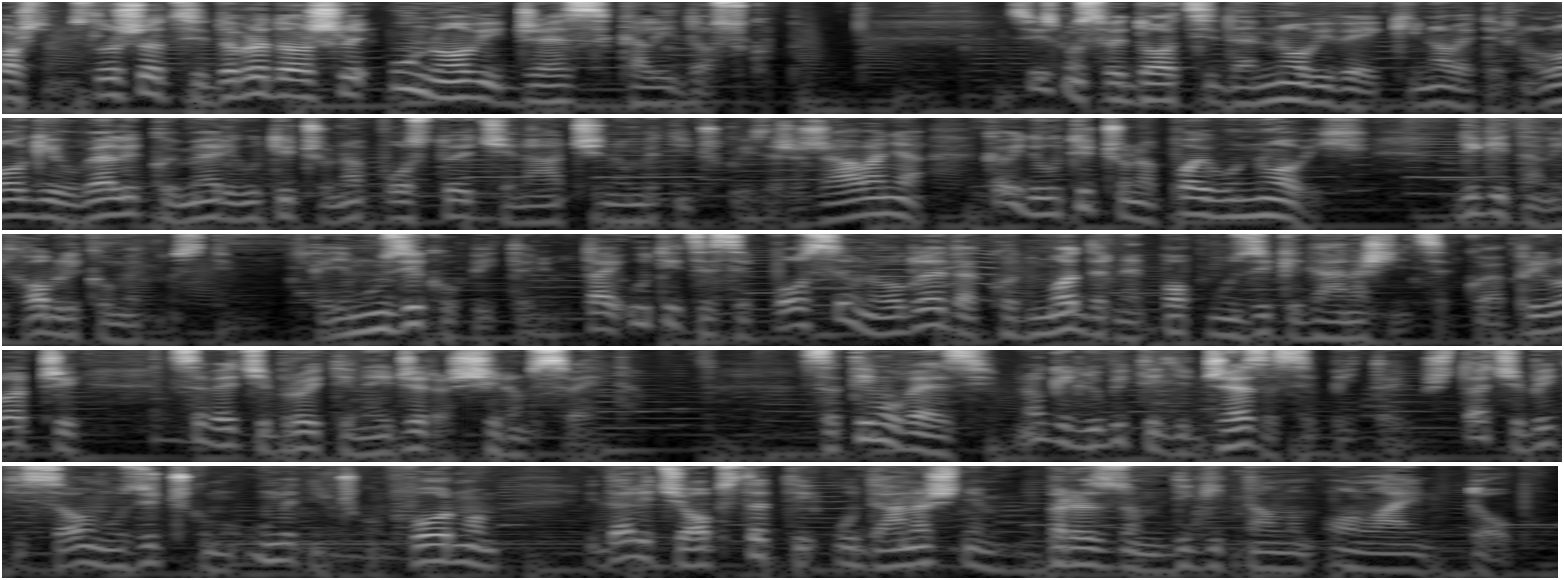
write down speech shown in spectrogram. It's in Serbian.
Poštovani slušalci, dobrodošli u novi Jazz Kalidoskop. Svi smo svedoci da novi vek i nove tehnologije u velikoj meri utiču na postojeće načine umetničkog izražavanja, kao i da utiču na pojavu novih, digitalnih oblika umetnosti. Kad je muzika u pitanju, taj utice se posebno ogleda kod moderne pop muzike današnjice, koja privlači sve veći broj tinejdžera širom sveta. Sa tim u vezi, mnogi ljubitelji džeza se pitaju šta će biti sa ovom muzičkom umetničkom formom i da li će opstati u današnjem brzom digitalnom online dobu.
